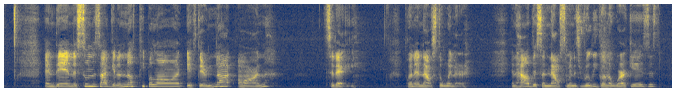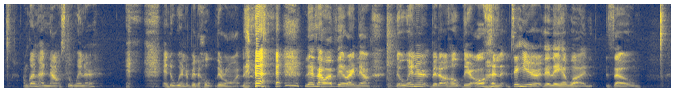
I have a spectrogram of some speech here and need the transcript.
And then as soon as I get enough people on, if they're not on today, I'm going to announce the winner. And how this announcement is really going to work is, is I'm going to announce the winner. and the winner better hope they're on. That's how I feel right now. The winner better hope they're on to hear that they have won. So,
